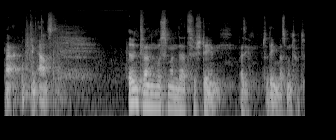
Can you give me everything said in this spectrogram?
Na, im Ernst. Irgendwann muss man dazu stehen. Also zu dem, was man tut.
